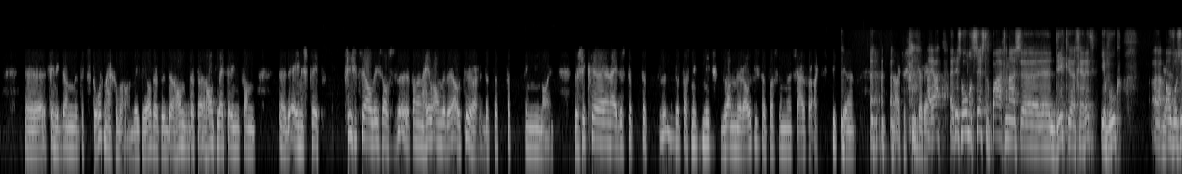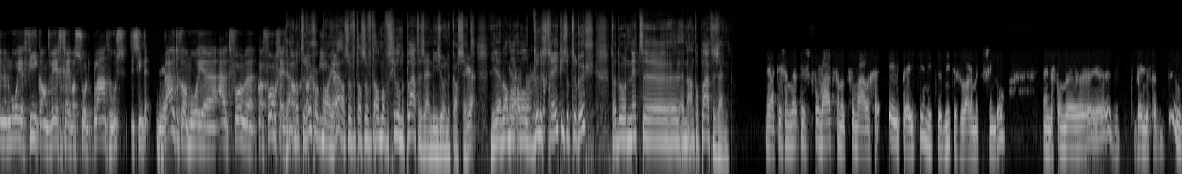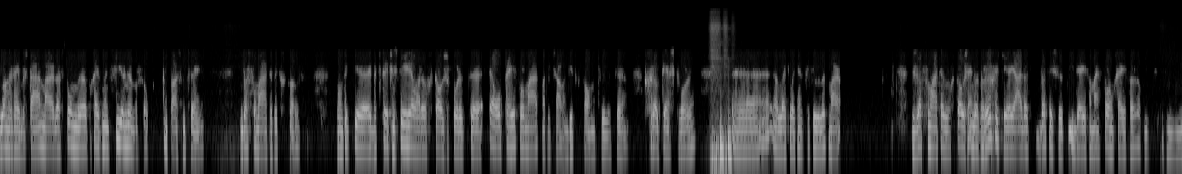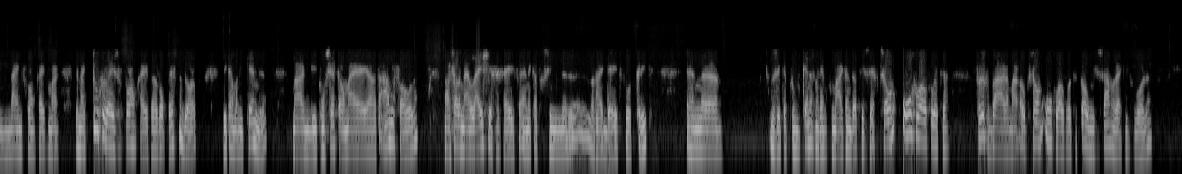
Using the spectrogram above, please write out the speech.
Eh, vind ik dan, dat stoort mij gewoon. Weet je wel, dat de, hand, dat de handlettering van eh, de ene strip precies hetzelfde is als van een heel andere auteur. Dat, dat, dat vind ik niet mooi. Dus ik, nee, dus dat, dat, dat was niet, niet dwangneurotisch, dat was een zuiver artistieke, een artistieke reden. Nou ja, het is 160 pagina's dik, Gerrit, je boek. Eh, Overigens in een mooie vierkant weergegeven als een soort plaathoes. Het ziet er buitengewoon mooi eh, uit vormen, qua vormgeving. Ja, en op de rug ook mooi, hè? Alsof het, alsof het allemaal verschillende platen zijn die je zo in de kast zet. Je hebt allemaal, Ja, allemaal dunne streepjes op de rug, waardoor het net eh, een aantal platen zijn. Ja, het is, een, het is het formaat van het voormalige EP'tje, niet, te- niet te verwarren met de single. En er stonden, eh, ik weet niet of dat, hoe lang het heeft bestaan, maar daar stonden op een gegeven moment vier nummers op, in plaats van twee. Dat formaat heb ik gekozen. Want ik, eh, met Stereo hadden we gekozen voor het eh, LP-formaat, maar dat zou in dit geval natuurlijk eh, grotesk worden. Letterlijk en figuurlijk, maar dus dat formaat hebben we gekozen. En dat ruggetje, ja, dat, dat is het idee van mijn vormgever. Of niet mijn vormgever, maar de mij toegewezen vormgever, Rob Westendorp. Die ik helemaal niet kende. Maar die concerto mij had aanbevolen. Nou, ze hadden mij een lijstje gegeven. En ik had gezien eh, wat hij deed voor Kriek. En eh, dus ik heb toen kennis met hem gemaakt. En dat is echt zo'n ongelofelijke, vruchtbare, maar ook zo'n ongelofelijke komische samenwerking geworden.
